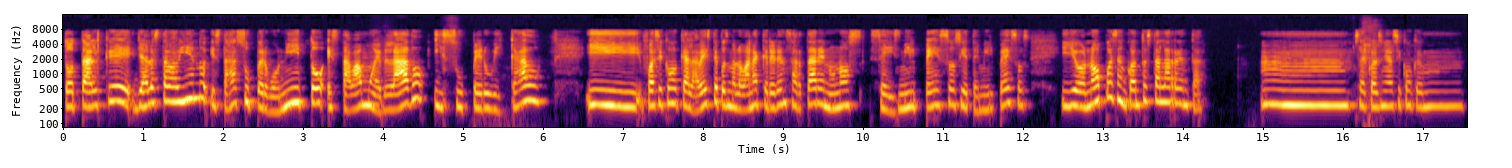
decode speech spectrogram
Total que ya lo estaba viendo y estaba súper bonito, estaba amueblado y súper ubicado. Y fue así como que a la bestia, pues me lo van a querer ensartar en unos seis mil pesos, siete mil pesos. Y yo, no, pues ¿en cuánto está la renta? Mmm, sacó el señor así como que, mmm,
